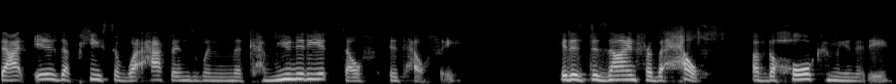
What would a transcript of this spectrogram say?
that is a piece of what happens when the community itself is healthy. It is designed for the health of the whole community.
